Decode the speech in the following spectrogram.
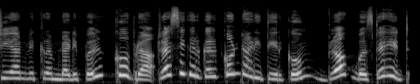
சியான் விக்ரம் நடிப்பில் கோப்ரா. ரசிகர்கள் கொண்டாடி தீர்க்கும் பிளாக் பஸ்டர் ஹிட்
